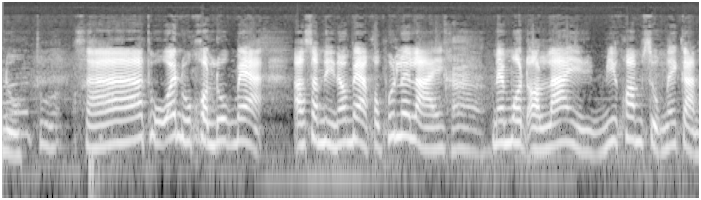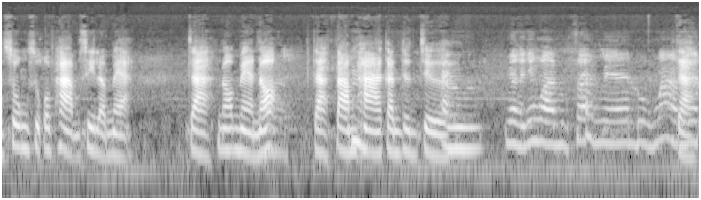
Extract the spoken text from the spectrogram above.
หนูสาธุสาธุโอ้ยหนูคนลูกแม่ เอาสำนีเนาะแม่ขอพูดหลายค่ะๆแม่หมดออนไลน์มีความสุขในการทรงสุขภาพสิล่ะแม่จ้ะเนาะแม่เนาะจ้ะตามหากันจนเจอ อันแม่ก็ยังว่าลูกชายแม่ลูกมากจ้ะ แม่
